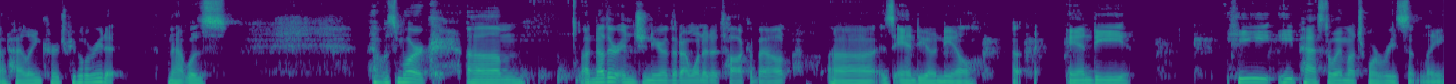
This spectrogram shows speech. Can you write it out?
I'd highly encourage people to read it. And that was that was Mark. Um, another engineer that I wanted to talk about uh, is Andy O'Neil. Uh, Andy, he he passed away much more recently,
